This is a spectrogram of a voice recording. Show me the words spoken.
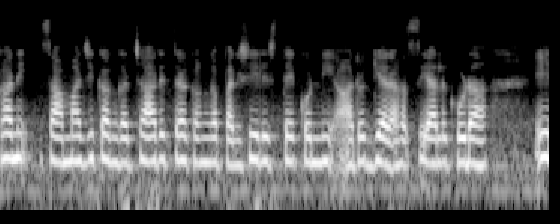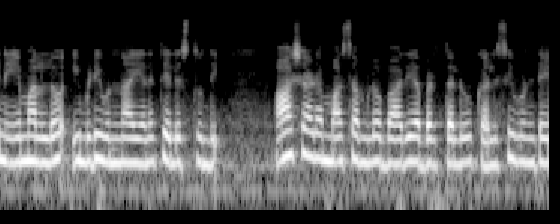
కానీ సామాజికంగా చారిత్రకంగా పరిశీలిస్తే కొన్ని ఆరోగ్య రహస్యాలు కూడా ఈ నియమాల్లో ఇమిడి ఉన్నాయని తెలుస్తుంది. ఆషాఢ మాసంలో భార్యాభర్తలు కలిసి ఉంటే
